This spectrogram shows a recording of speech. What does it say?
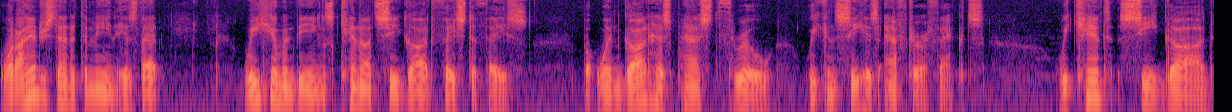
What I understand it to mean is that we human beings cannot see God face to face, but when God has passed through, we can see his after effects. We can't see God,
